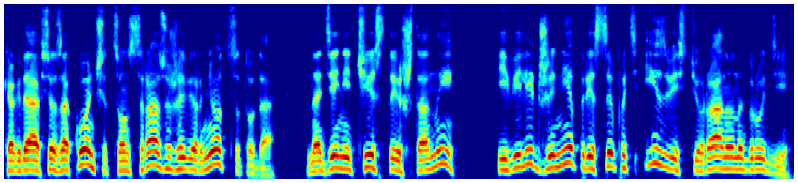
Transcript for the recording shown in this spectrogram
Когда все закончится, он сразу же вернется туда, наденет чистые штаны и велит жене присыпать известью рану на груди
